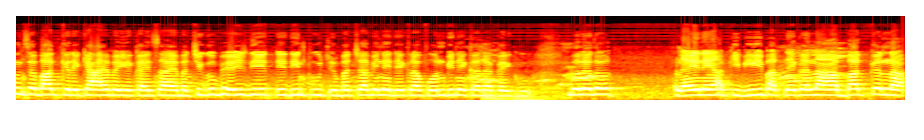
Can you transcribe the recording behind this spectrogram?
उनसे बात करें, क्या है भाई, ये कैसा है? बच्ची को भेज दिए, इतने दिन पूछ, बच्चा भी नहीं देख रहा, फ़ोन भी नहीं कर रहा कहीं को। बोले तो नहीं नहीं, आपकी बीवी बात नहीं करना, आप बात करना।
